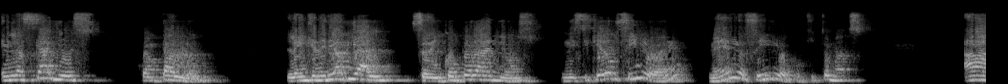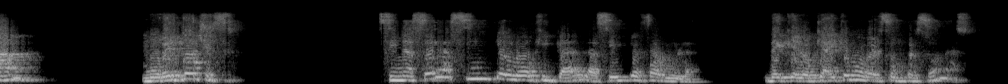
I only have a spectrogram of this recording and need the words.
en las calles, Juan Pablo, la ingeniería vial se dedicó por años, ni siquiera un siglo, ¿eh? Medio siglo, poquito más, a mover coches. Sin hacer la simple lógica, la simple fórmula de que lo que hay que mover son personas.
